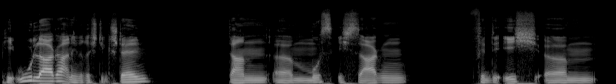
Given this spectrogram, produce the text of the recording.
PU-Lager an den richtigen Stellen, dann ähm, muss ich sagen, finde ich, ähm,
